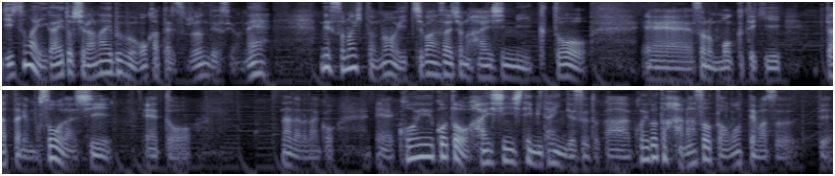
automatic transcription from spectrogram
実は意外と知らない部分多かったりするんですよね。でその人の一番最初の配信に行くと、えー、その目的だったりもそうだしえ、ー、となんだろうなこう、えー、こういうことを配信してみたいんですとかこういうこと話そうと思ってますって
